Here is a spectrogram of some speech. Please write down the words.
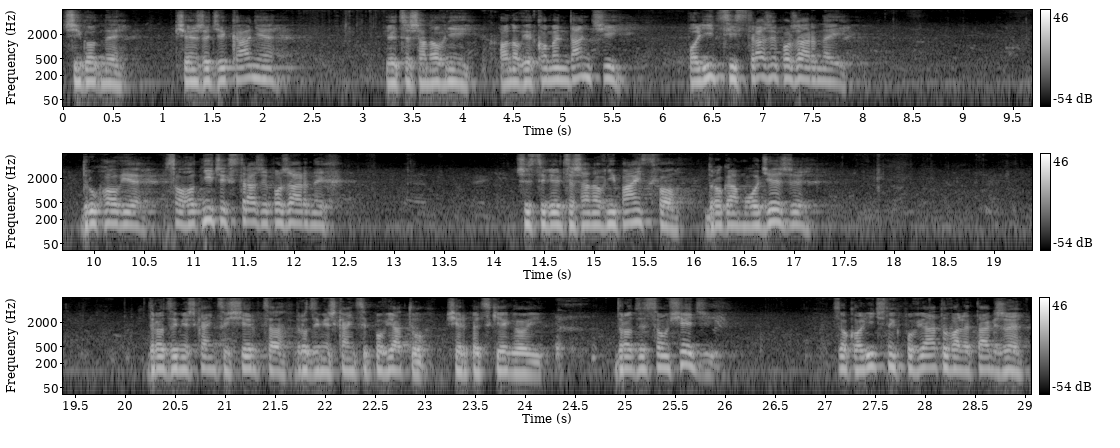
czcigodny Księże Dziekanie, Wielce szanowni panowie komendanci Policji, Straży Pożarnej, druhowie z Ochotniczych Straży Pożarnych, wszyscy wielce szanowni państwo, droga młodzieży, drodzy mieszkańcy Sierpca, drodzy mieszkańcy powiatu sierpeckiego i drodzy sąsiedzi z okolicznych powiatów, ale także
